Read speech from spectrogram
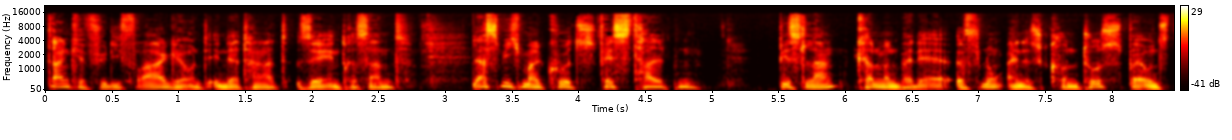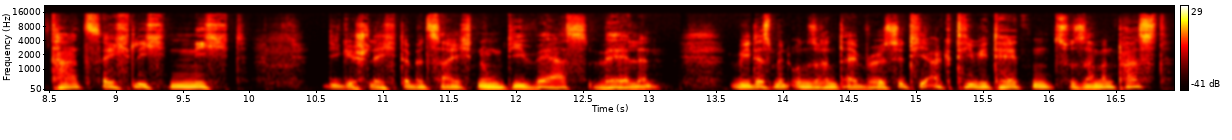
Danke für die Frage und in der Tat sehr interessant. Lass mich mal kurz festhalten. Bislang kann man bei der Eröffnung eines Kontos bei uns tatsächlich nicht die Geschlechterbezeichnung divers wählen. Wie das mit unseren Diversity-Aktivitäten zusammenpasst?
